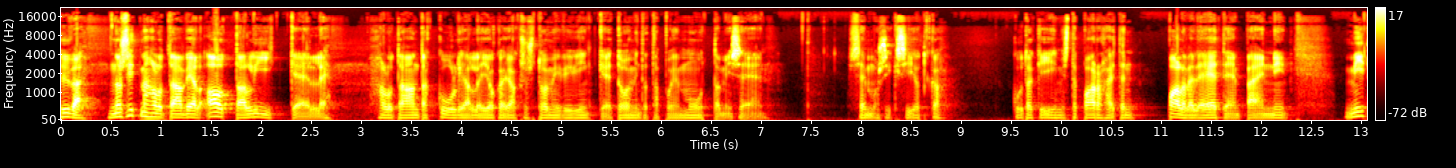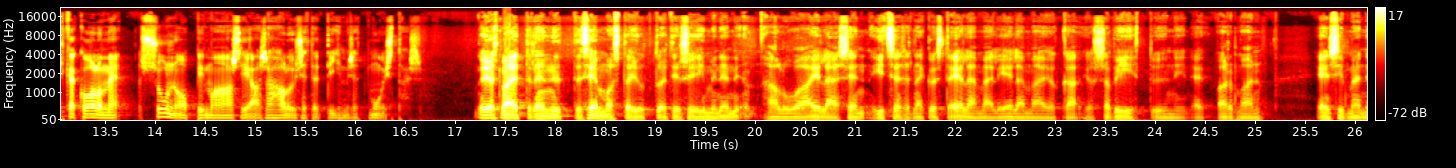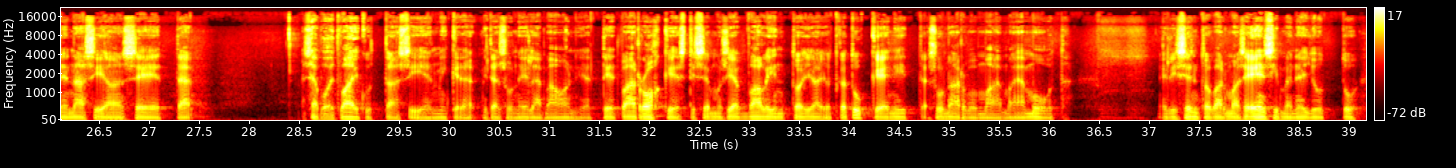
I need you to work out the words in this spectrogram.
Hyvä. No sitten me halutaan vielä auttaa liikkeelle. Halutaan antaa kuulijalle joka jaksossa toimivia vinkkejä toimintatapojen muuttamiseen. Semmosiksi, jotka kutakin ihmistä parhaiten palvelee eteenpäin, niin mitkä kolme sun oppimaa asiaa sä haluaisit, että ihmiset muistaisi? No jos mä ajattelen nyt semmoista juttua, että jos ihminen haluaa elää sen itsensä näköistä elämää, eli elämää, joka, jossa viihtyy, niin varmaan ensimmäinen asia on se, että sä voit vaikuttaa siihen, mikä, mitä sun elämä on, ja teet vaan rohkeasti semmoisia valintoja, jotka tukee niitä sun arvomaailmaa ja muuta. Eli se nyt on varmaan se ensimmäinen juttu.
